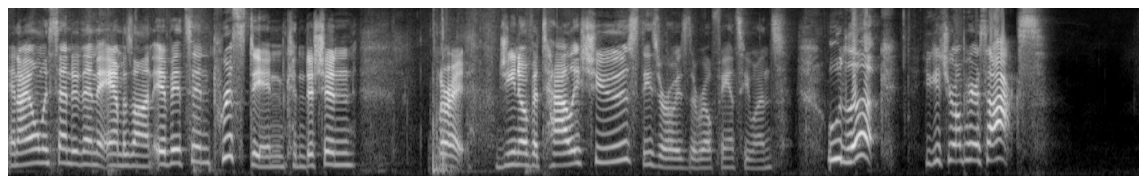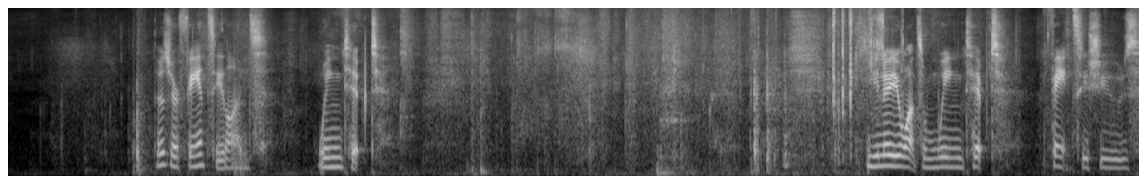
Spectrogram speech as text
and I only send it into Amazon if it's in pristine condition. All right, Gino Vitale shoes. These are always the real fancy ones. Ooh, look, you get your own pair of socks. Those are fancy ones, wing-tipped. You know you want some wing-tipped fancy shoes.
